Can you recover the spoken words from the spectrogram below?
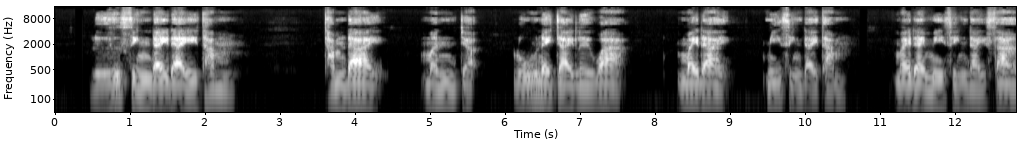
ำหรือสิ่งใด ๆทำทำได้ มันจะรู้ในใจเลยว่า ไม่ได้มีสิ่งใดทำไม่ได้มีสิ่งใดสร้าง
